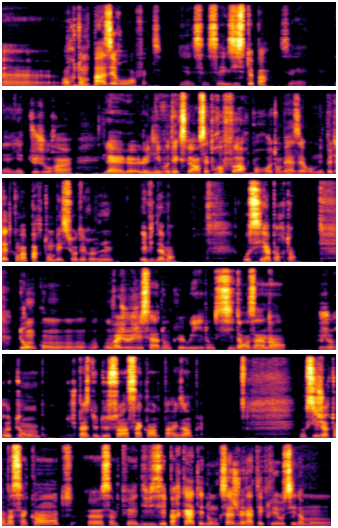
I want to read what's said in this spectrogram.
euh, on ne retombe pas à zéro en fait. Ça n'existe pas. Il y, a toujours euh, le, niveau d'expérience est trop fort pour retomber à zéro. Mais peut-être qu'on va pas retomber sur des revenus, évidemment, aussi importants. Donc, on, va juger ça. Donc, oui, donc si dans un an, je retombe, je passe de 200 à 50, par exemple. Donc, si je retombe à 50, euh, ça me fait diviser par 4. Et donc, ça, je vais l'intégrer aussi dans mon,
